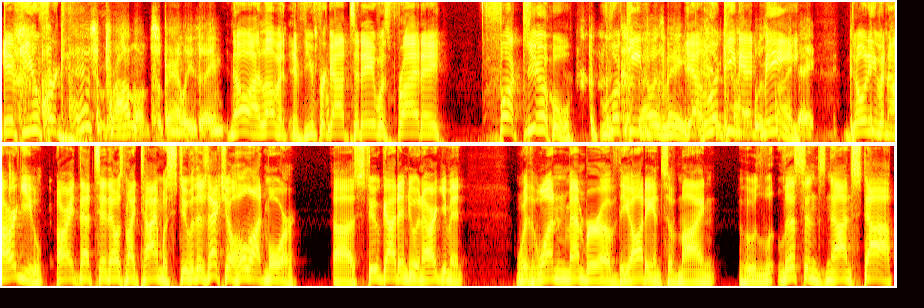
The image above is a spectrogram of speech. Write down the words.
If you forget. I have some problems, apparently, Zane. No, I love it. If you forgot today was Friday, fuck you. Looking That was me. Yeah, I looking at me. Friday. Don't even argue. All right, that's it. That was my time with Stu. But There's actually a whole lot more. Uh, Stu got into an argument with one member of the audience of mine who l- listens nonstop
